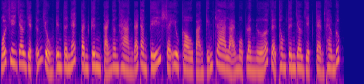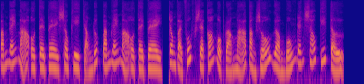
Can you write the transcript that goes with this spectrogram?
Mỗi khi giao dịch ứng dụng Internet Banking tại ngân hàng đã đăng ký sẽ yêu cầu bạn kiểm tra lại một lần nữa về thông tin giao dịch kèm theo nút bấm lấy mã OTP sau khi chọn nút bấm lấy mã OTP. Trong vài phút sẽ có một đoạn mã bằng số gồm 4 đến 6 ký tự,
